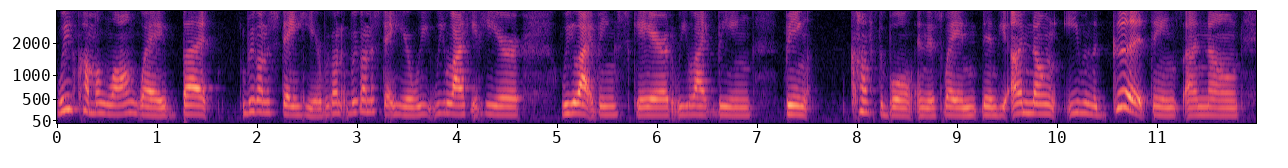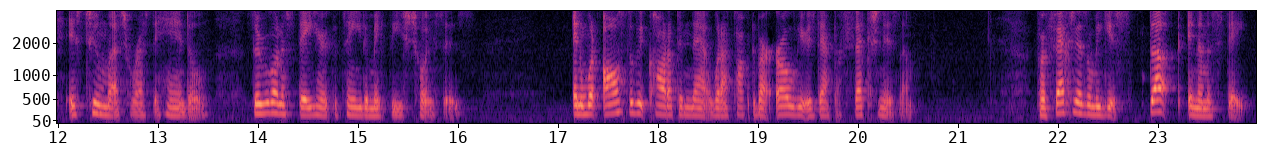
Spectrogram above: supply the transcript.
We've come a long way, but we're going to stay here. We're going to, we're going to stay here. We we like it here. We like being scared. We like being being comfortable in this way and then the unknown, even the good things unknown is too much for us to handle. So we're going to stay here and continue to make these choices. And what also get caught up in that, what I talked about earlier, is that perfectionism. Perfectionism, we get stuck in a mistake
